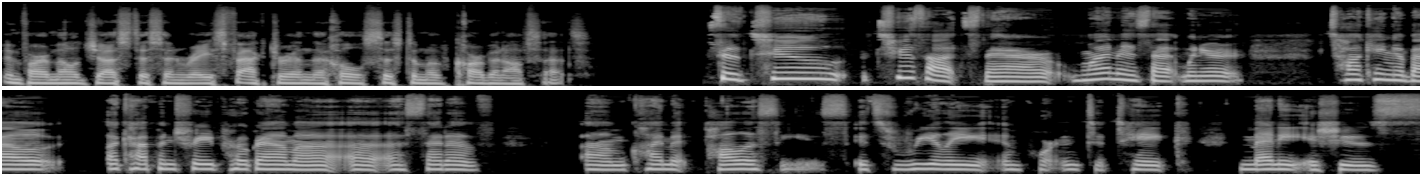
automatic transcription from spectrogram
environmental justice and race factor in the whole system of carbon offsets? So two two thoughts there. One is that when you're talking about a cap and trade program, a, a, a set of um, climate policies, it's really important to take many issues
